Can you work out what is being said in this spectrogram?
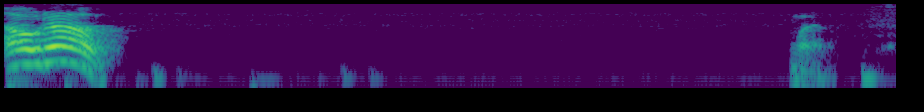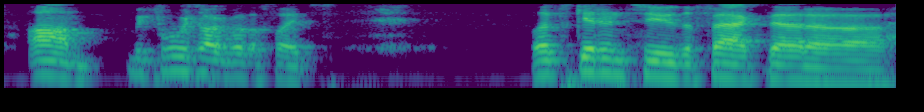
oh no, whatever. Um, before we talk about the fights, let's get into the fact that uh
